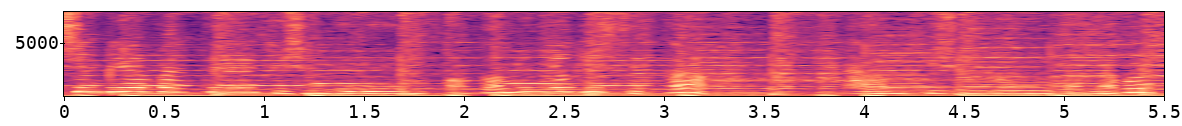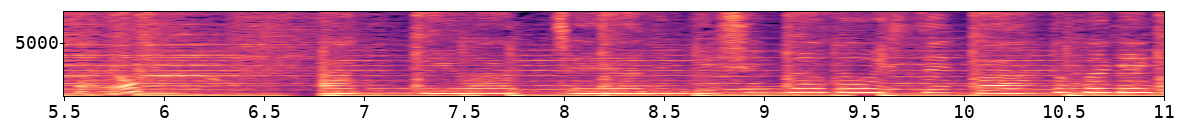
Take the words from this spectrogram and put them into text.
신비 아파트 귀신들은 어떤 능력이 있을까? 만나볼까요? 악귀와 죄하는 귀신 누구 있을까? 도플갱어,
